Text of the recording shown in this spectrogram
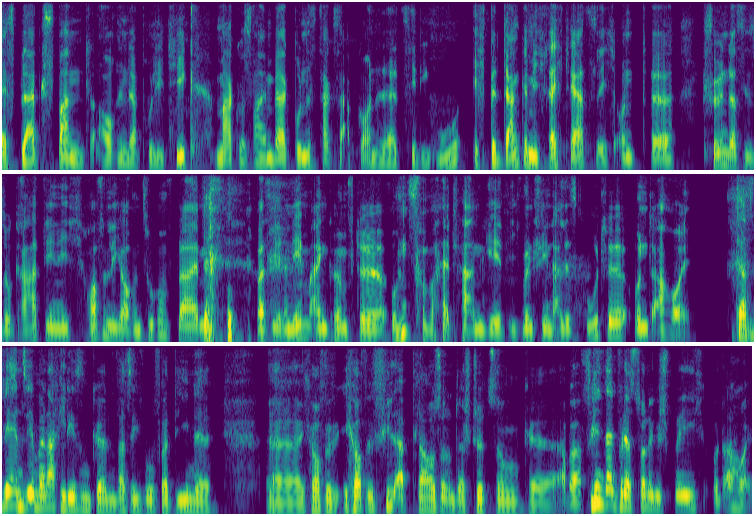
Es bleibt spannend, auch in der Politik. Markus Weinberg, Bundestagsabgeordneter der CDU. Ich bedanke mich recht herzlich und äh, schön, dass Sie so geradlinig hoffentlich auch in Zukunft bleiben, was Ihre Nebeneinkünfte und so weiter angeht. Ich wünsche Ihnen alles Gute und Ahoi. Das werden Sie immer nachlesen können, was ich wo verdiene. Äh, ich, hoffe, ich hoffe, viel Applaus und Unterstützung. Äh, aber vielen Dank für das tolle Gespräch und Ahoi.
